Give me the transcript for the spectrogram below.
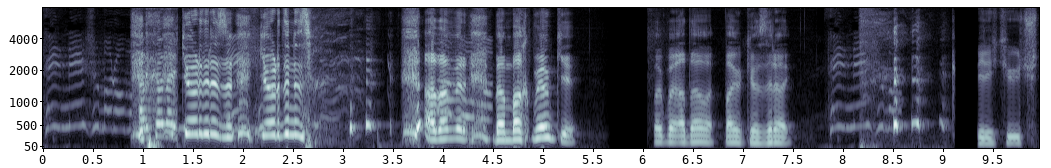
Senin ne işin var o Arkadaş Gördünüz mü? Gördünüz mü? Adam böyle ben bakmıyorum ki. Bak bak adama bak. Bak gözlere bak. Senin ne işin var? 1 2 3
